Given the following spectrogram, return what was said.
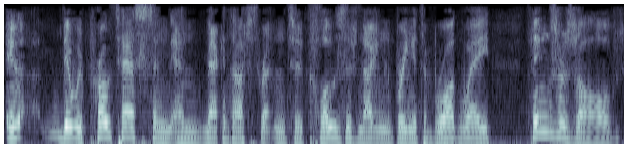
there were protests, and, and Mackintosh threatened to close this, not even bring it to Broadway. Things resolved.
